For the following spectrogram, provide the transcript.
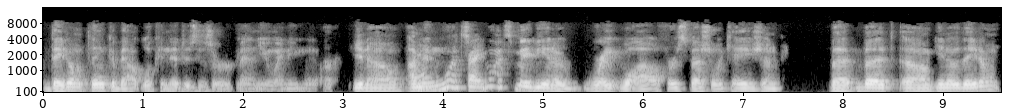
they don't think about looking at a dessert menu anymore. You know, I mean, once right. once maybe in a great while for a special occasion, but but um, you know, they don't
